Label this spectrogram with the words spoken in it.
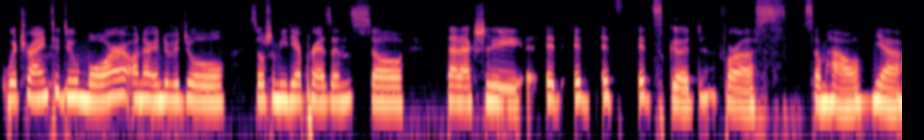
we're trying to do more on our individual social media presence, so that actually it it it's it's good for us somehow. Yeah.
